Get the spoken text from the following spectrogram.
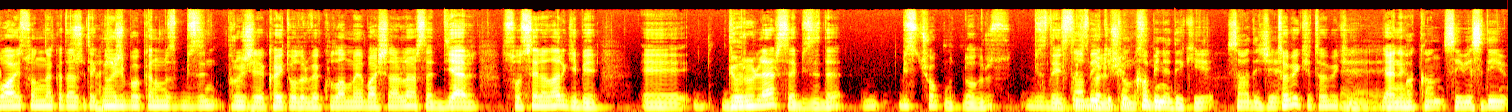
Bu ay sonuna kadar Süper. Teknoloji Bakanımız bizim projeye kayıt olur ve kullanmaya başlarlarsa diğer sosyal ağlar gibi e, görürlerse bizi de biz çok mutlu oluruz. Biz de isteriz böyle bir şey tüm olmasını. kabinedeki sadece Tabii ki tabii ki. e, yani bakan seviyesi değil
